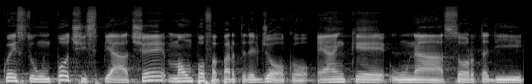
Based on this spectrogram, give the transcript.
questo un po' ci spiace, ma un po' fa parte del gioco, è anche una sorta di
